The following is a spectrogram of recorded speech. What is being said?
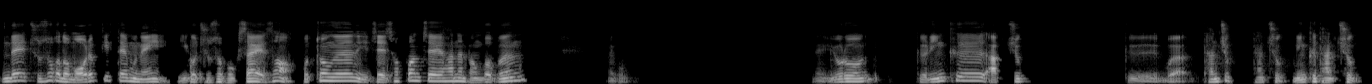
근데 주소가 너무 어렵기 때문에 이거 주소 복사해서 보통은 이제 첫 번째 하는 방법은 아이고 네, 요런 그 링크 압축 그 뭐야 단축 단축 링크 단축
